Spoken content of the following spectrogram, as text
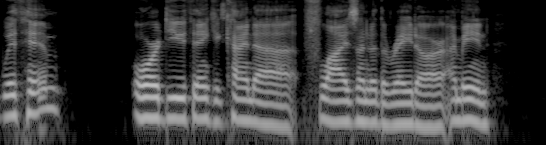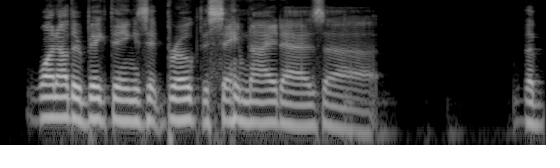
with him, or do you think it kind of flies under the radar? I mean, one other big thing is it broke the same night as uh, the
